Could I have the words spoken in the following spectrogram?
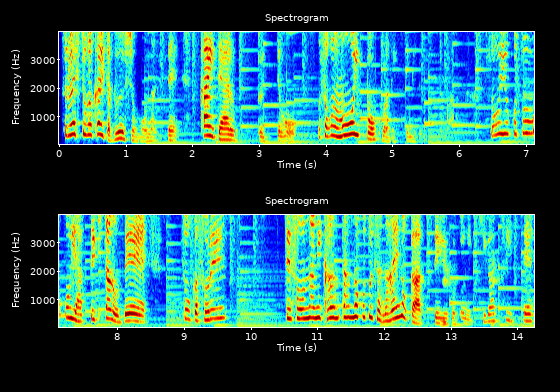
それは人が書いた文章も同じで、書いてあると言っても、そこのもう一歩奥まで行ってみるとか、そういうことをやってきたので、そうか、それってそんなに簡単なことじゃないのかっていうことに気がついて、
